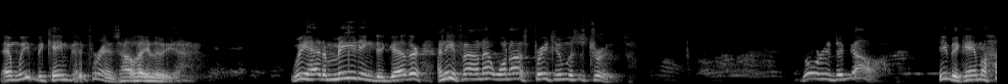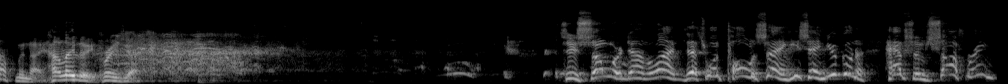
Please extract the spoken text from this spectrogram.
and we became good friends. Hallelujah. We had a meeting together and he found out what I was preaching was the truth. Glory to God. He became a Huffmanite. Hallelujah. Praise God. See, somewhere down the line, that's what Paul is saying. He's saying you're going to have some suffering.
